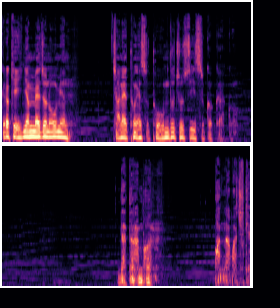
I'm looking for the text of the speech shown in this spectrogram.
그렇게 인연 맺어 놓으면 자네 통해서 도움도 줄 수 있을 것 같고. 내 딸 한번 만나봐 주게.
